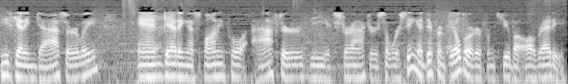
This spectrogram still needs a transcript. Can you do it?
He's getting gas early and getting a spawning pool after the extractor. So we're seeing a different build order from Cuba already.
